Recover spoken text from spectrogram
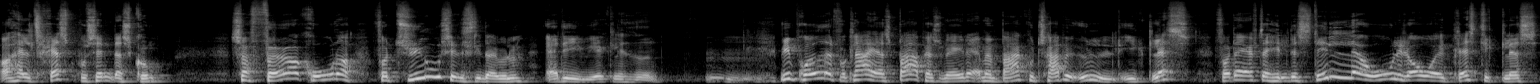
og 50% er skum. Så 40 kroner for 20 centiliter øl er det i virkeligheden. Vi prøvede at forklare jeres barpersonale, at man bare kunne tappe øllet i et glas, for derefter hælde det stille og roligt over et plastikglas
